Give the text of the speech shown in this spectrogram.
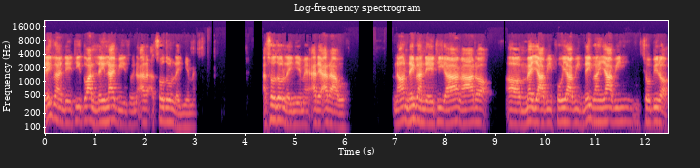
နိဗ္ဗာန်တွေအထိသွားလိန်လိုက်ပြီဆိုရင်အဲ့ဒါအဆိုးဆုံးလိန်ခြင်းပဲအဆိုးဆုံးလိန်ခြင်းပဲအဲ့ဒါအဲ့ဒါကိုနော်နိဗ္ဗာန်တွေအထိကငါတော့အော်မက်ရပြီဖိုးရပြီနိဗ္ဗာန်ရပြီဆိုပြီးတော့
